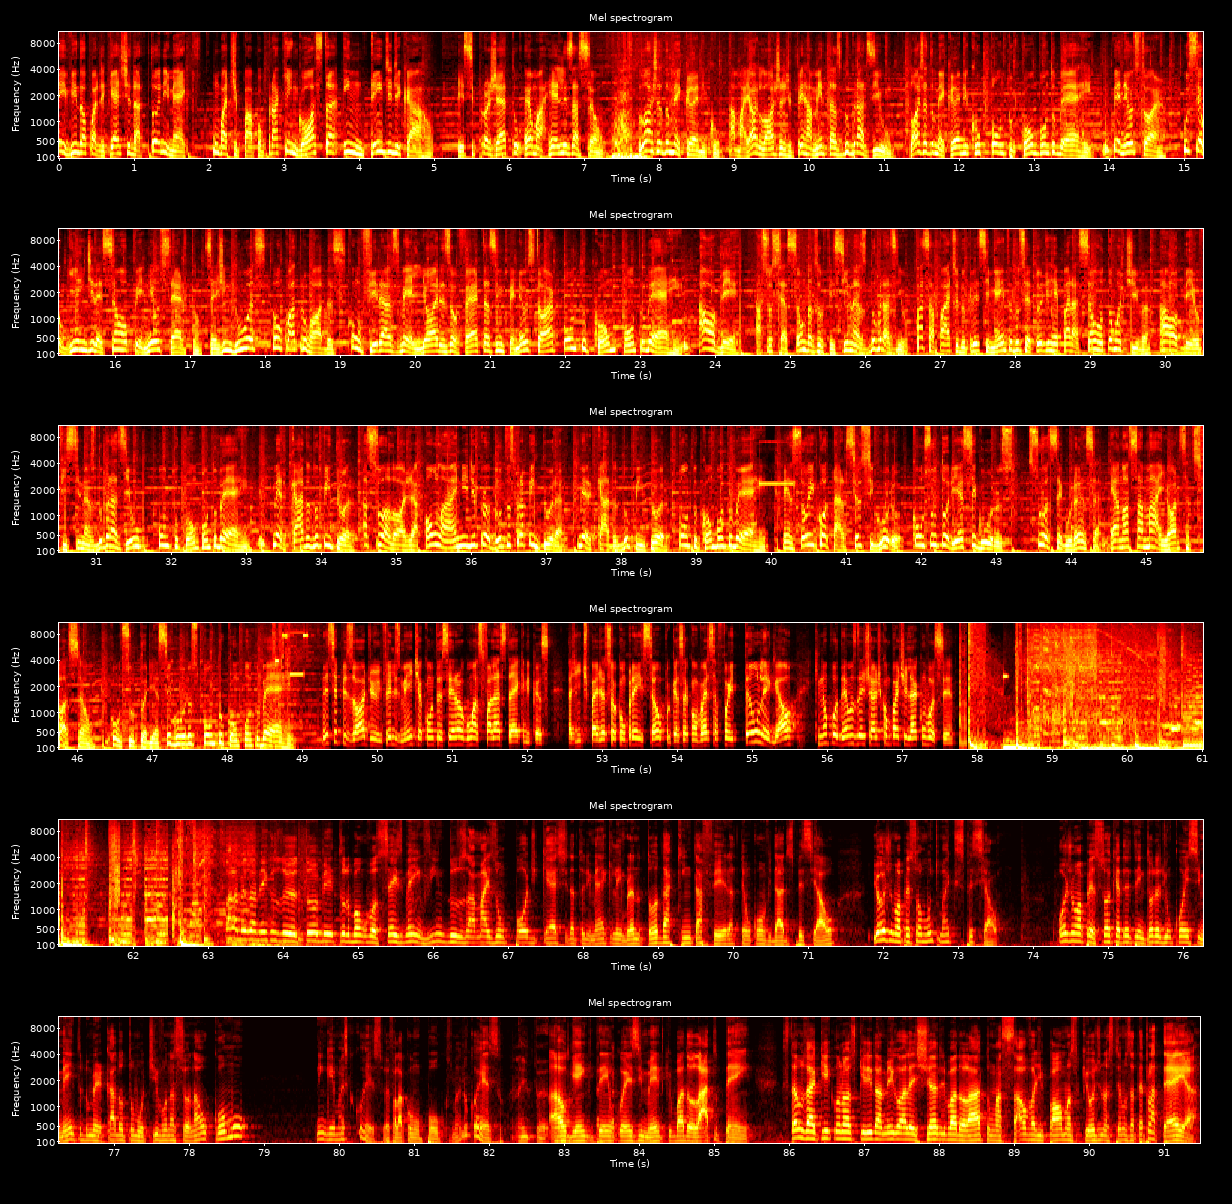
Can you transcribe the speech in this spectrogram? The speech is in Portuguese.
Bem-vindo ao podcast da Tony Mac, um bate-papo para quem gosta e entende de carro. Esse projeto é uma realização. Loja do Mecânico, a maior loja de ferramentas do Brasil. lojadomecânico.com.br. Pneu Store, o seu guia em direção ao pneu certo, seja em duas ou quatro rodas. Confira as melhores ofertas em pneustore.com.br. AOB, Associação das Oficinas do Brasil. Faça parte do crescimento do setor de reparação automotiva. AOB Oficinas do Brasil.com.br. Mercado do Pintor, a sua loja loja online de produtos para pintura. mercadodopintor.com.br. Pensou em cotar seu seguro? Consultoria Seguros. Sua segurança é a nossa maior satisfação. consultoriaseguros.com.br. Nesse episódio, infelizmente, aconteceram algumas falhas técnicas. A gente pede a sua compreensão porque essa conversa foi tão legal que não podemos deixar de compartilhar com você. Fala meus amigos do YouTube, tudo bom com vocês? Bem-vindos a mais um podcast da Tony Mac. Lembrando, toda quinta-feira tem um convidado especial. E hoje uma pessoa muito mais que especial. Hoje uma pessoa que é detentora de um conhecimento do mercado automotivo nacional como ninguém mais que eu conheço. Vai falar como poucos, mas não conheço. Alguém que tem um conhecimento que o Badolato tem. Estamos aqui com o nosso querido amigo Alexandre Badolato. Uma salva de palmas, porque hoje nós temos até plateia.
